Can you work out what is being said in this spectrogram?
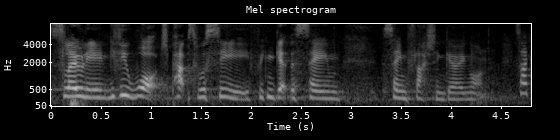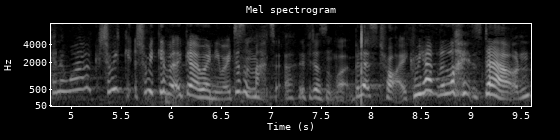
slowly, if you watch, perhaps we'll see if we can get the same, same flashing going on. Is that going to work? Should we, should we give it a go anyway? It doesn't matter if it doesn't work, but let's try. Can we have the lights down?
